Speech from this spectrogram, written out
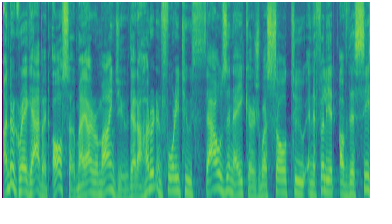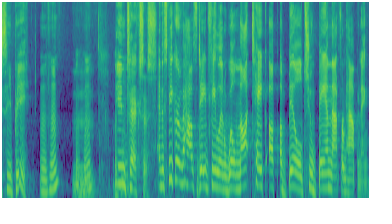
Under Greg Abbott, also, may I remind you that 142,000 acres was sold to an affiliate of the CCP mm-hmm. Mm-hmm. Mm-hmm. In Texas. And the Speaker of the House, Dade Phelan, will not take up a bill to ban that from happening.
